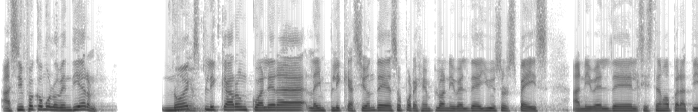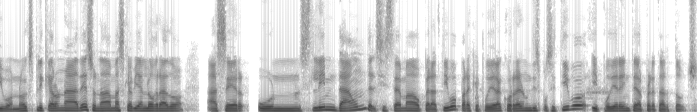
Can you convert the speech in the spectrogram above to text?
Así fue como lo vendieron. No explicaron cuál era la implicación de eso, por ejemplo, a nivel de user space, a nivel del sistema operativo. No explicaron nada de eso, nada más que habían logrado hacer un slim down del sistema operativo para que pudiera correr un dispositivo y pudiera interpretar touch.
